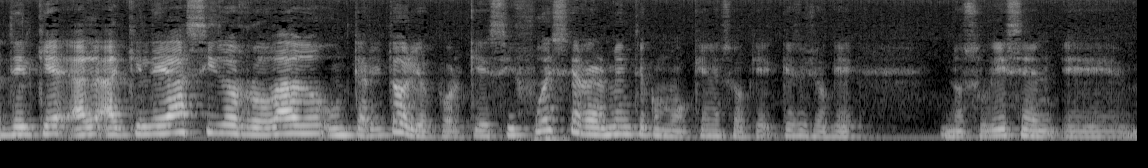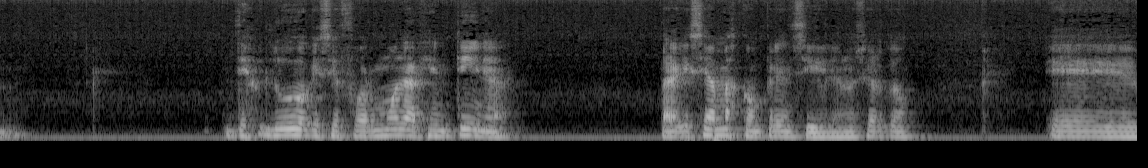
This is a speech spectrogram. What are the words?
del que, al, que le ha sido robado un territorio, porque si fuese realmente como, ¿qué, eso, qué, qué sé yo, que nos hubiesen, eh, luego que se formó la Argentina, para que sea más comprensible, ¿no es cierto? Eh,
